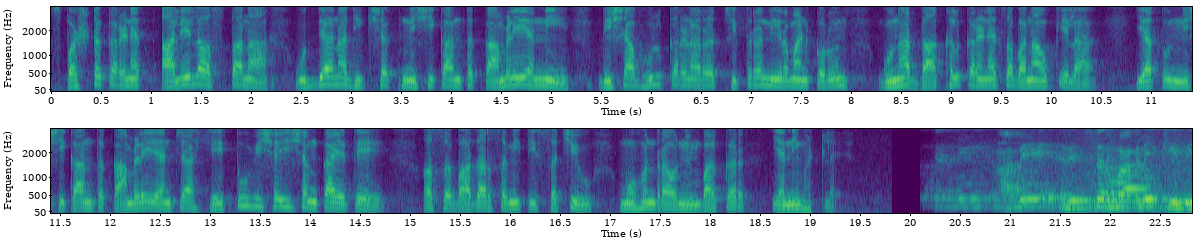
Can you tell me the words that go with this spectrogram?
स्पष्ट करण्यात आलेलं असताना उद्यान अधीक्षक निशिकांत कांबळे यांनी दिशाभूल करणारं चित्र निर्माण करून गुन्हा दाखल करण्याचा बनाव केला. यातून निशिकांत कांबळे यांच्या हेतूविषयी शंका येते असं बाजार समिती सचिव मोहनराव निंबाळकर यांनी म्हटलंय. त्यांनी आम्ही रितसर मागणी केली.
